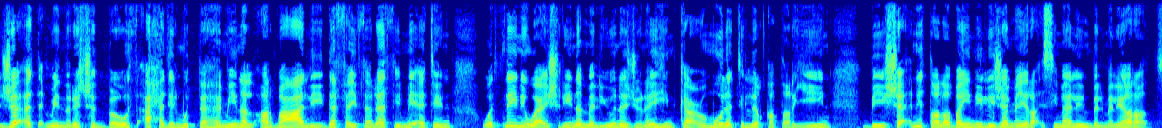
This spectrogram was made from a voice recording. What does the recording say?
جاءت من ريتشارد بوث أحد المتهمين الأربعة لدفع 322 مليون جنيه كعمولة للقطريين بشأن طلبين لجمع رأس مال بالمليارات.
